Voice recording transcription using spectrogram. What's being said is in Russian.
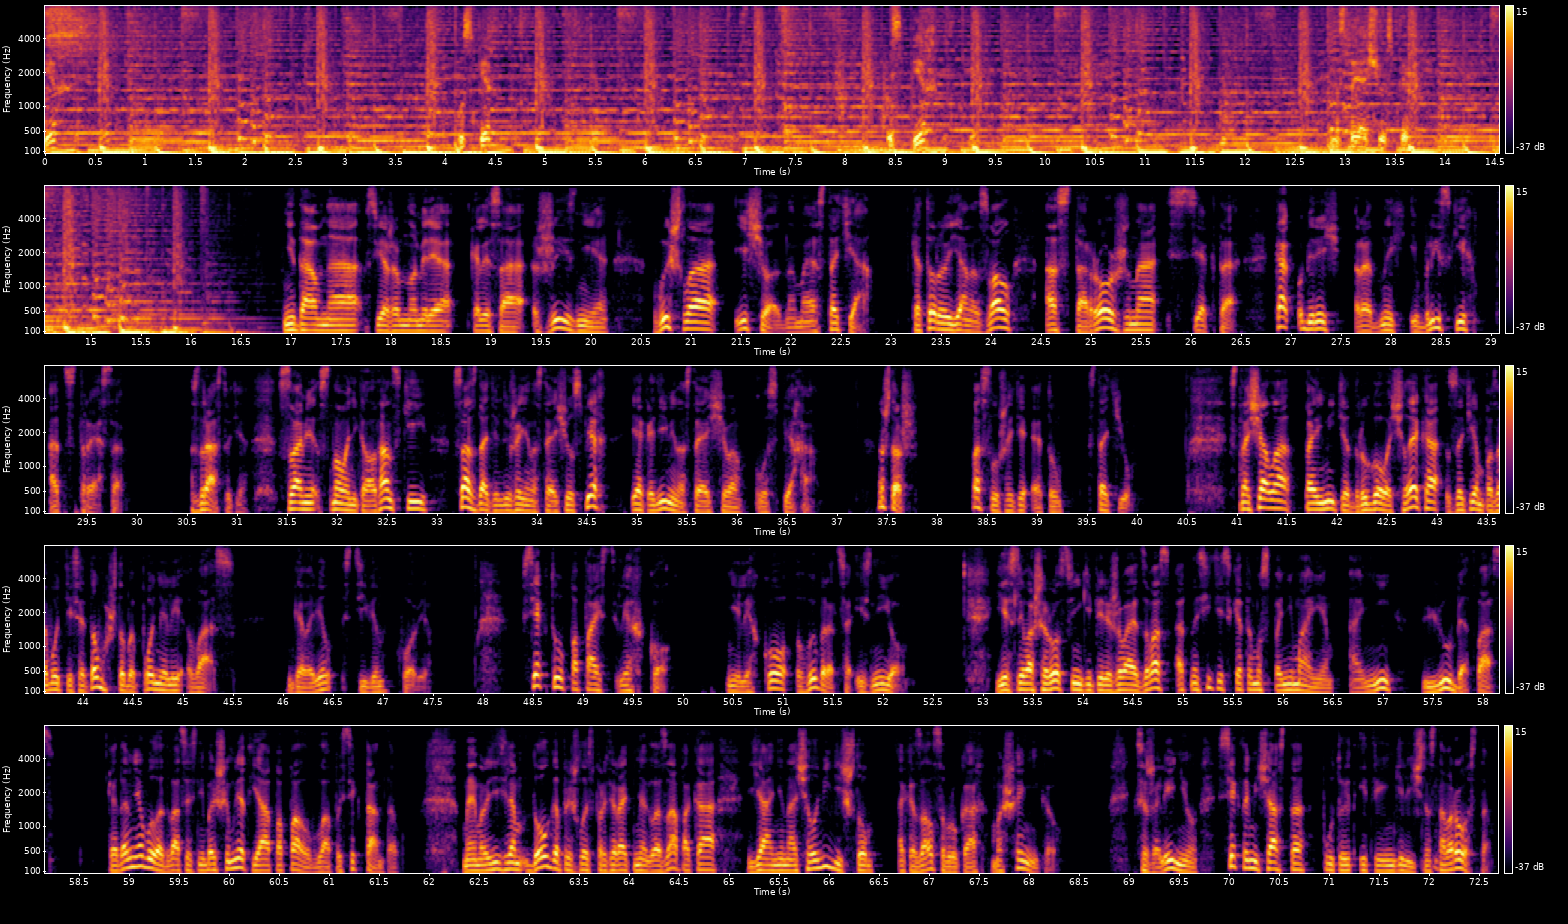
Успех. Успех. Успех. Настоящий успех. Недавно в свежем номере «Колеса жизни» вышла еще одна моя статья, которую я назвал «Осторожно, секта. Как уберечь родных и близких от стресса». Здравствуйте! С вами снова Николай Танский, создатель движения «Настоящий успех» и Академии настоящего успеха. Ну что ж, послушайте эту статью. Сначала поймите другого человека, затем позаботьтесь о том, чтобы поняли вас, говорил Стивен Кови. В секту попасть легко, нелегко выбраться из нее. Если ваши родственники переживают за вас, относитесь к этому с пониманием. Они любят вас. Когда мне было 20 с небольшим лет, я попал в лапы сектантов. Моим родителям долго пришлось протирать мне глаза, пока я не начал видеть, что оказался в руках мошенников. К сожалению, с сектами часто путают и тренинги личностного роста.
